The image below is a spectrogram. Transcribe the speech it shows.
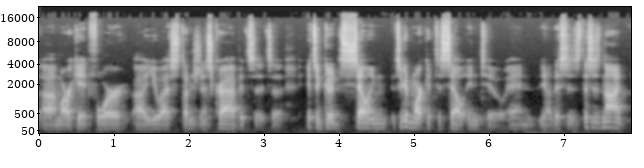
uh, market for U.S. Uh, Dungeness crab. It's it's a it's a good selling it's a good market to sell into, and you know this is this is not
